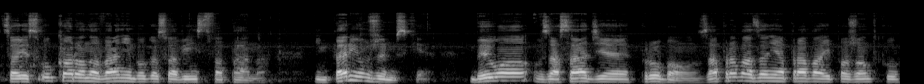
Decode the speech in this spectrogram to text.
co jest ukoronowaniem błogosławieństwa Pana. Imperium Rzymskie było w zasadzie próbą zaprowadzenia prawa i porządku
